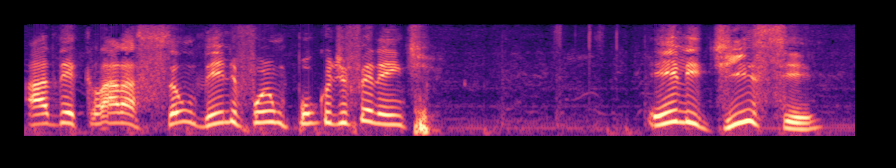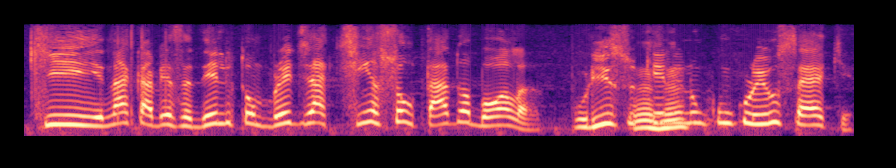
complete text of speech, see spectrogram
a declaração dele foi um pouco diferente. Ele disse que na cabeça dele o Tom Brady já tinha soltado a bola. Por isso uhum. que ele uhum. não concluiu o sec.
